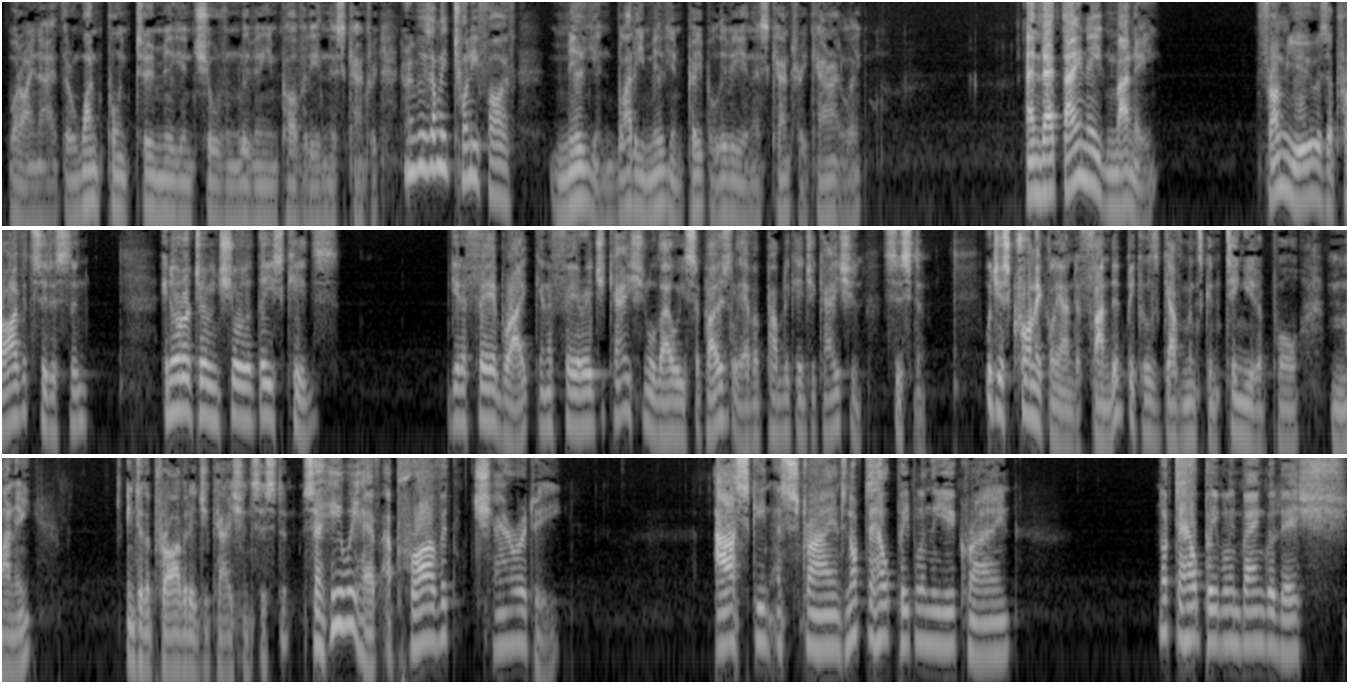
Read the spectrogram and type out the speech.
what I know. There are 1.2 million children living in poverty in this country. There's only 25 million, bloody million people living in this country currently. And that they need money from you as a private citizen in order to ensure that these kids get a fair break and a fair education, although we supposedly have a public education system, which is chronically underfunded because governments continue to pour money into the private education system. So here we have a private charity asking Australians not to help people in the Ukraine, not to help people in Bangladesh,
